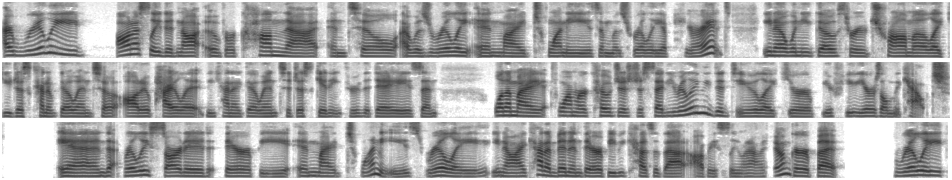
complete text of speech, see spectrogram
I really honestly did not overcome that until I was really in my 20s and was really mm-hmm. a parent. You know, when you go through trauma, like you just kind of go into autopilot and you kind of go into just getting through the days. And one of my former coaches just said, you really need to do like your your few years on the couch. And really started therapy in my 20s, really. You know, I kind of been in therapy because of that, obviously, when I was younger, but really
